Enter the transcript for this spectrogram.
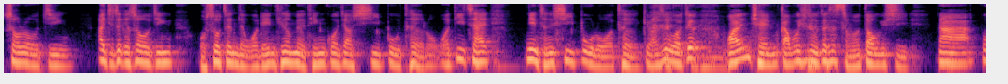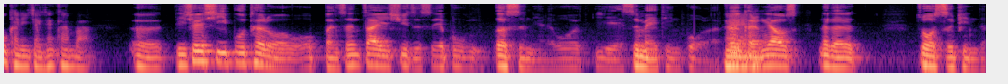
瘦肉精。而且这个瘦肉精，我说真的，我连听都没有听过，叫西布特罗，我第一次还念成西布罗特，表示我就 完全搞不清楚这是什么东西。那不肯，你讲讲看吧。呃，的确，西部特罗，我本身在续子事业部二十年了，我也是没听过了。那可能要那个做食品的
